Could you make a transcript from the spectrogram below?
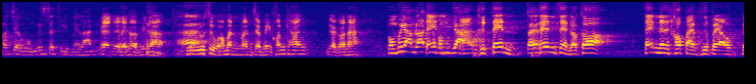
มาเจอวงมิสเตอร์ทีมในร้านที่เดี๋ยวเดี๋ยวก่อนพี่ตาอ่า รู้สึกว่ามันมันจะมีค่อนข้างเดี๋ยวก่อนนะ ผมพยายามรัดเต้นผมยาวอะคือเต้นเต้นเต้นเสร็จแล้วก็เต้นนั้นเข้าไปคือไปเอาไป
